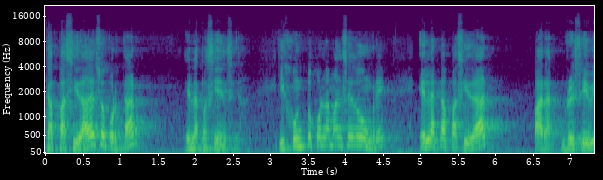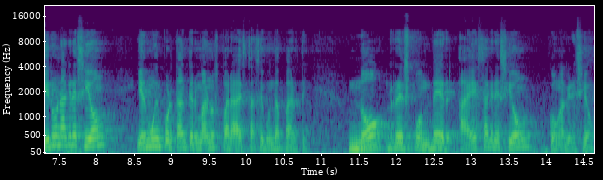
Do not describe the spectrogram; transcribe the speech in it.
Capacidad de soportar es la paciencia. Y junto con la mansedumbre es la capacidad para recibir una agresión, y es muy importante, hermanos, para esta segunda parte, no responder a esa agresión con agresión.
